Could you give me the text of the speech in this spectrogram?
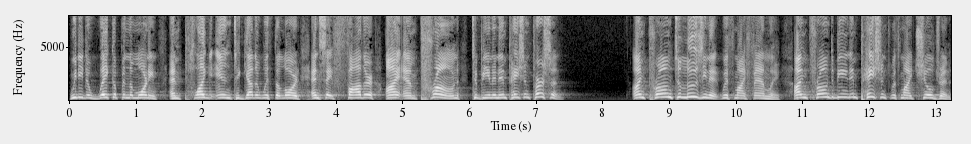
We need to wake up in the morning and plug in together with the Lord and say, Father, I am prone to being an impatient person. I'm prone to losing it with my family. I'm prone to being impatient with my children.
